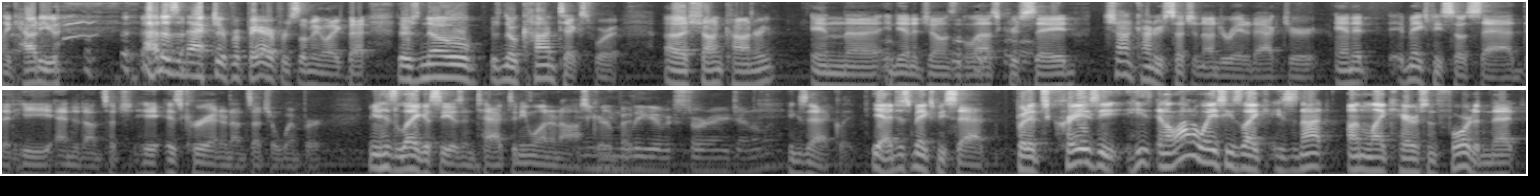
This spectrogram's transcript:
Like, how do you? how does an actor prepare for something like that? There's no there's no context for it. Uh, Sean Connery in uh, Indiana Jones and the Last Crusade. Sean Connery's such an underrated actor, and it, it makes me so sad that he ended on such his career ended on such a whimper. I mean, his legacy is intact, and he won an Oscar, but League of Extraordinary Gentlemen? Exactly. Yeah, it just makes me sad. But it's crazy. He's in a lot of ways he's like he's not unlike Harrison Ford in that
